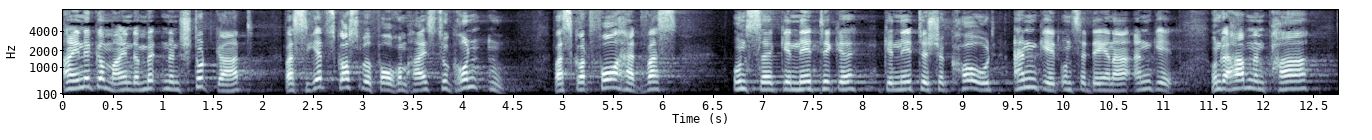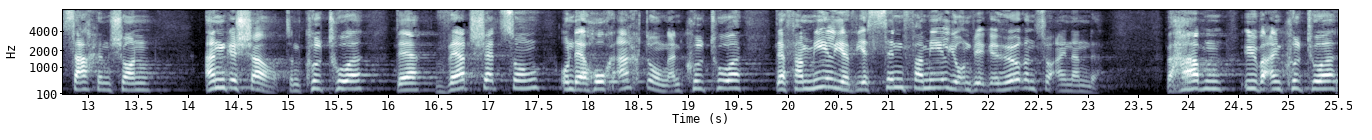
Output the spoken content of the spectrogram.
eine Gemeinde mitten in Stuttgart, was jetzt Gospelforum heißt, zu gründen. Was Gott vorhat, was unser genetische, genetische Code angeht, unser DNA angeht. Und wir haben ein paar Sachen schon angeschaut. Eine Kultur der Wertschätzung und der Hochachtung, eine Kultur der Familie. Wir sind Familie und wir gehören zueinander. Wir haben über eine Kultur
